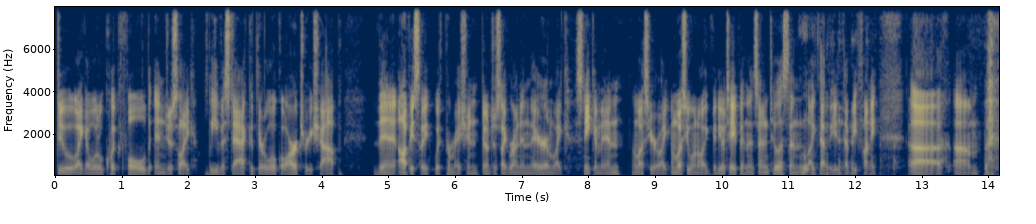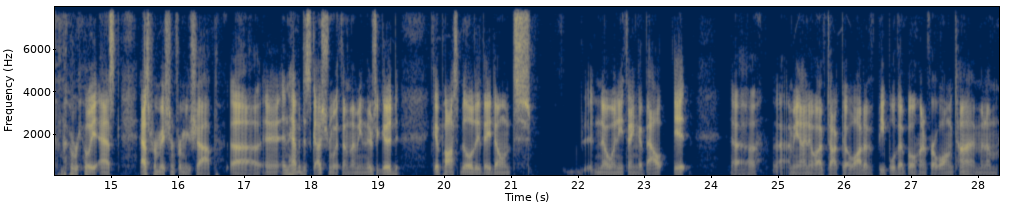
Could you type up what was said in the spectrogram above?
do like a little quick fold and just like leave a stack at their local archery shop then obviously with permission don't just like run in there and like sneak them in unless you're like unless you want to like videotape it and then send it to us then like that'd be that'd be funny. Uh um but, but really ask ask permission from your shop uh and, and have a discussion with them i mean there's a good good possibility they don't know anything about it uh, I mean, I know I've talked to a lot of people that bow hunt for a long time, and I'm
